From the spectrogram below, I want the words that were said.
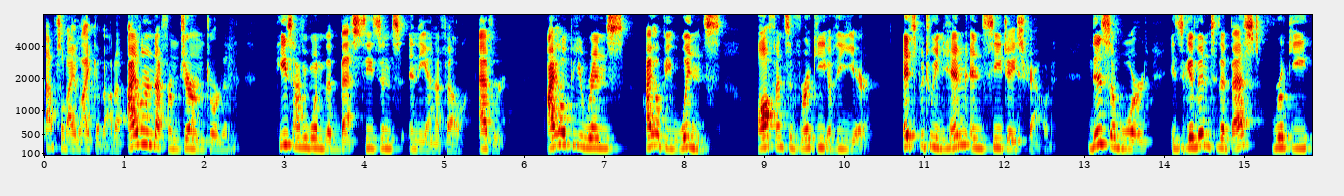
That's what I like about it. I learned that from Jarom Jordan. He's having one of the best seasons in the NFL ever. I hope he wins. I hope he wins Offensive Rookie of the Year. It's between him and CJ Stroud. This award is given to the best rookie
